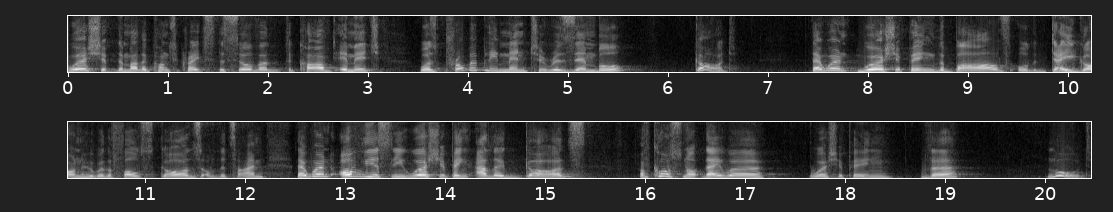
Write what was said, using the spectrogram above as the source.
worship. The mother consecrates the silver, the carved image was probably meant to resemble God. They weren't worshipping the Baals or the Dagon, who were the false gods of the time. They weren't obviously worshipping other gods. Of course not. They were worshipping the Lord.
